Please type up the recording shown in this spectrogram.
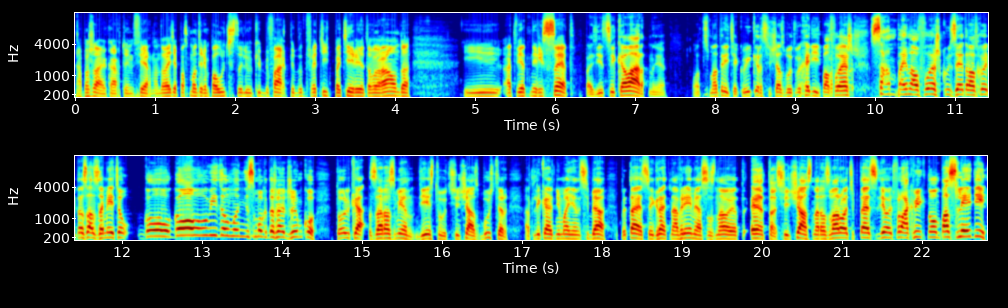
Обожаю карту Инферно. Давайте посмотрим, получится ли у Cubify предотвратить потерю этого раунда. И ответный ресет. Позиции коварные. Вот смотрите, Квикер сейчас будет выходить под флеш. Сам поймал флешку, из-за этого отходит назад, заметил. Голову, голову увидел, но не смог дожать Джимку. Только за размен действует сейчас бустер. Отвлекает внимание на себя, пытается играть на время, осознает это. Сейчас на развороте пытается делать фраг Квик, но он последний.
